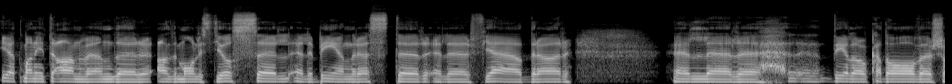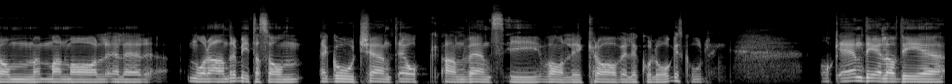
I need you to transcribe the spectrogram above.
I att man inte använder animaliskt gödsel eller benrester eller fjädrar eller eh, delar av kadaver som man mal eller några andra bitar som är godkänt och används i vanlig krav eller ekologisk odling. Och en del av det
